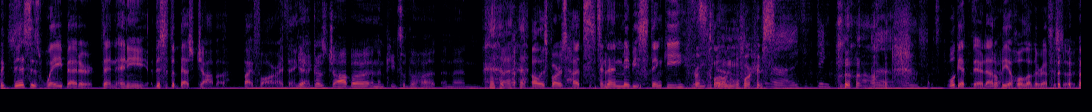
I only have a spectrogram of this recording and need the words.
like this is way better than any. This is the best Jabba by far, I think. Yeah, it goes Jabba and then Pizza the Hut and then. oh, as far as Huts, and then maybe Stinky from Clone Wars. We'll get there. That'll be a whole other episode.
